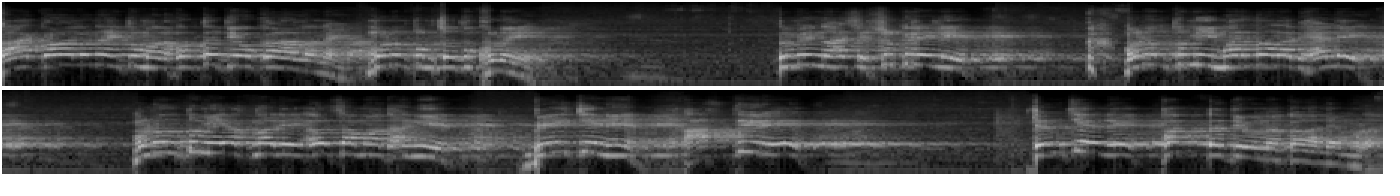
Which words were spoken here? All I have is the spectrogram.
काय कळालं नाही तुम्हाला? फक्त देव कळाला नाही. म्हणून तुमचं दुःख नाही. तुम्ही असे सुकलेले आहेत. म्हणून तुम्ही मरणाला भ्याले. म्हणून तुम्ही असणारे असमाधानी आहेत. बेचैन अस्थिर आहेत. चंचल फक्त देव न कळाल्यामुळं.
